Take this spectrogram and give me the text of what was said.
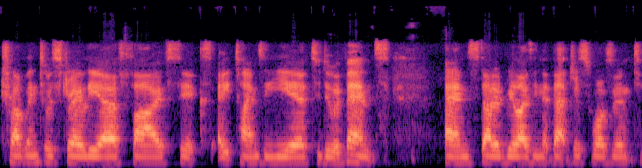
traveling to Australia five, six, eight times a year to do events, and started realizing that that just wasn't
